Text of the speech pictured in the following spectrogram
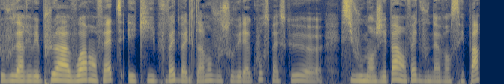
que vous n'arrivez plus à avoir en fait et qui en fait, va littéralement vous sauver la course parce que euh, si vous mangez pas en fait vous n'avancez pas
